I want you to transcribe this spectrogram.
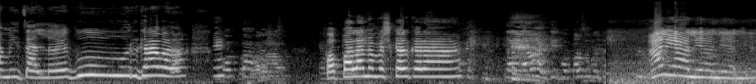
आम्ही चाललोय बूर गावाला. पप्पाला नमस्कार करा. आले आले आले आले आले.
